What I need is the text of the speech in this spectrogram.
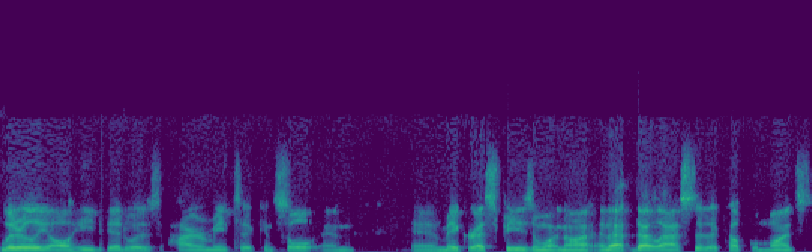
Literally, all he did was hire me to consult and and make recipes and whatnot, and that that lasted a couple months.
